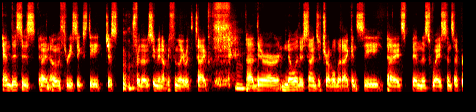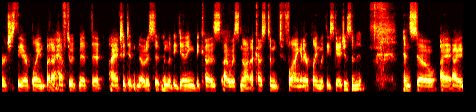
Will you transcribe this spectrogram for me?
and this is an O360, just mm-hmm. for those who may not be familiar with the type. Mm-hmm. Uh, there are no other signs of trouble that I can see. Uh, it's been this way since I purchased the airplane, but I have to admit that I actually didn't notice it in the beginning because I was not accustomed to flying an airplane with these gauges in it. And so I, I,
